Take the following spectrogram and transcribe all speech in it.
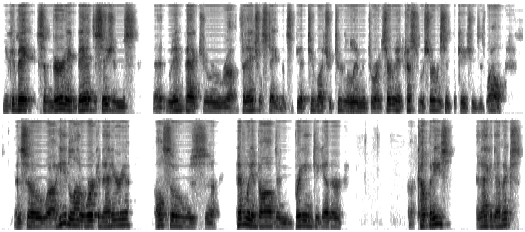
you could make some very bad decisions that would impact your uh, financial statements if you had too much or too little inventory. Certainly had customer service implications as well. And so uh, he did a lot of work in that area. Also was uh, heavily involved in bringing together uh, companies and academics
